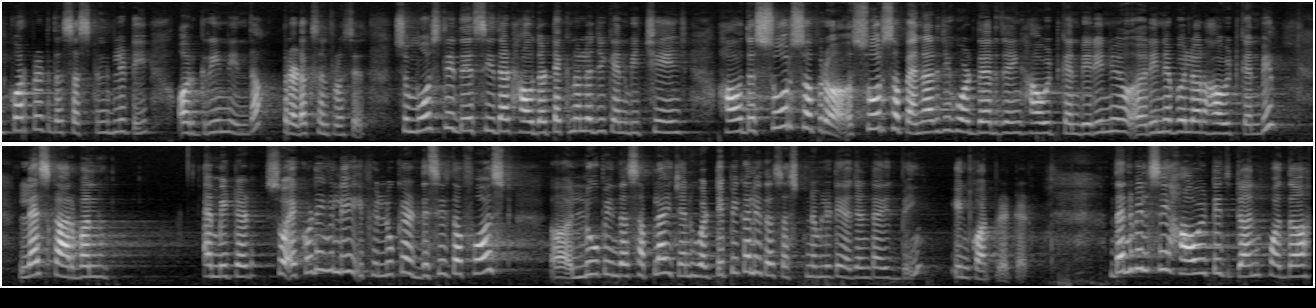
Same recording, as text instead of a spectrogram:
incorporate the sustainability or green in the production process. So, mostly they see that how the technology can be changed, how the source of uh, source of energy what they are saying how it can be renew, uh, renewable or how it can be less carbon emitted. So, accordingly if you look at this is the first uh, loop in the supply chain where typically the sustainability agenda is being incorporated. Then we will see how it is done for the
